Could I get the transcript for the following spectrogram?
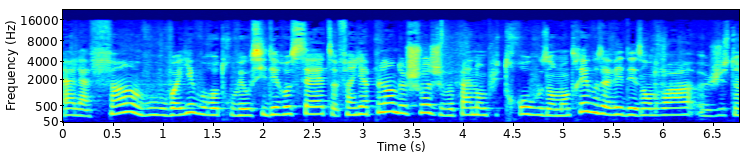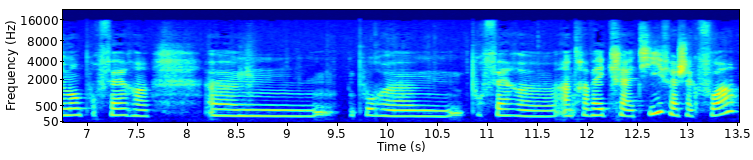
à la fin, vous voyez, vous retrouvez aussi des recettes. Enfin, il y a plein de choses. Je ne veux pas non plus trop vous en montrer. Vous avez des endroits euh, justement pour faire euh, pour, pour faire un travail créatif à chaque fois.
